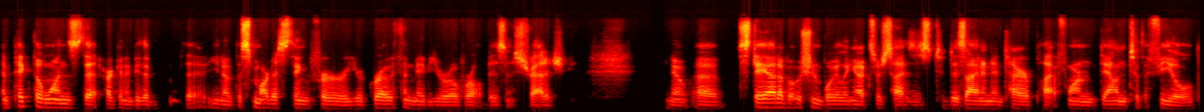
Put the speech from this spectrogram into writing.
and pick the ones that are going to be the, the you know the smartest thing for your growth and maybe your overall business strategy. You know, uh, stay out of ocean boiling exercises to design an entire platform down to the field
